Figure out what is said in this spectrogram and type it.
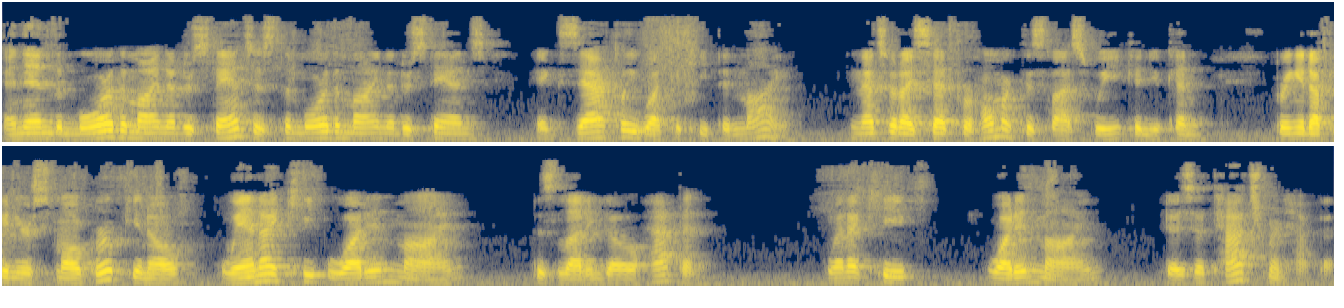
And then the more the mind understands this, the more the mind understands exactly what to keep in mind. And that's what I said for homework this last week, and you can bring it up in your small group, you know, when I keep what in mind, does letting go happen? When I keep what in mind, does attachment happen?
